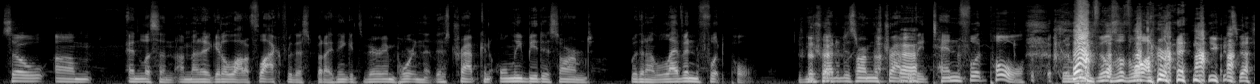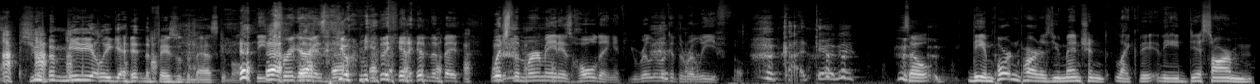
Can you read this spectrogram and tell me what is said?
So, um, and listen, I'm gonna get a lot of flack for this, but I think it's very important that this trap can only be disarmed with an 11 foot pole. If you try to disarm this trap with a 10 foot pole, the room fills with water and you die. You immediately get hit in the face with the basketball. The trigger is you immediately get hit in the face, which the mermaid is holding. If you really look at the relief, God damn it. So the important part, as you mentioned, like the the disarm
